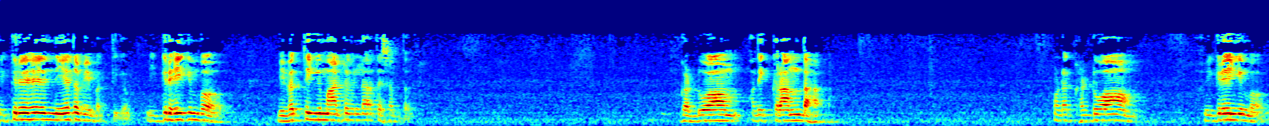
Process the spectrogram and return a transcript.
വിഗ്രഹ നിയത വിഭക്തികം. വിഗ്രഹിക്കുമ്പോ വിഭക്തിക്ക് മാറ്റമില്ലാത്ത ശബ്ദം. ഖഡ്വാം അതിക്രാന്ത. അവിടെ ഖഡ്വാം വിഗ്രഹിക്കുമ്പോ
